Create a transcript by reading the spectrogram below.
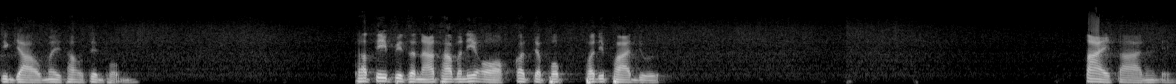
จึงยาวไม่เท่าเส้นผม ถ้าตีปริศนาธรรมอันนี้ออกก็จะพบพระนิพพานอยู่ ใต้ตานั่นเอง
